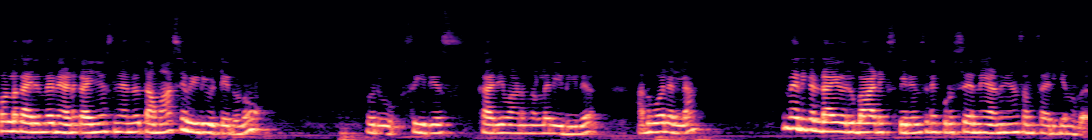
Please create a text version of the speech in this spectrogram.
ഉള്ള കാര്യം തന്നെയാണ്. കഴിഞ്ഞ ദിവസം ഞാനൊരു തമാശ വീഡിയോ ഇട്ടിരുന്നു. ഒരു സീരിയസ് കാര്യമാണെന്നുള്ള രീതിയിൽ അതുപോലെയല്ല ഇന്ന് എനിക്കുണ്ടായ ഒരു ബാഡ് എക്സ്പീരിയൻസിനെ കുറിച്ച് തന്നെയാണ് ഞാൻ സംസാരിക്കുന്നത്.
